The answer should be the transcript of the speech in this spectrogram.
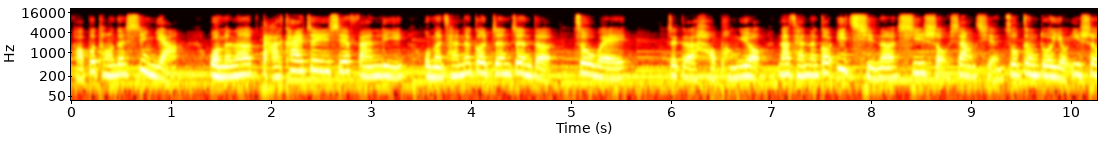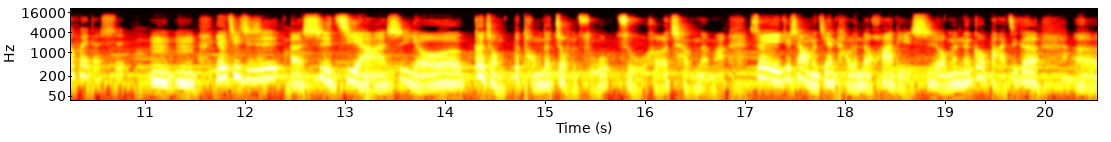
好不同的信仰，我们呢，打开这一些藩篱，我们才能够真正的作为。这个好朋友，那才能够一起呢，携手向前，做更多有益社会的事。嗯嗯，尤其其实呃，世界啊是由各种不同的种族组合成的嘛，所以就像我们今天讨论的话题是，我们能够把这个呃，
